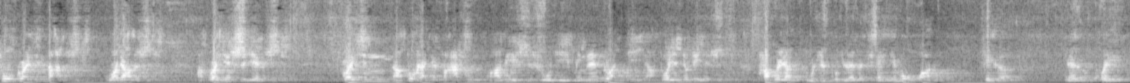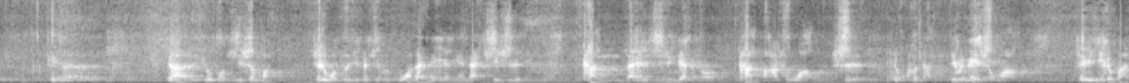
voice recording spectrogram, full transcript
多关心大的事情，国家的事情啊，关心世界的事情，关心啊，多看些杂书啊，历史书籍、名人传记啊，多研究这些事情，它会让你不知不觉的潜移默化中，这个人会这个呃有所提升吧。这是我自己的体会。我在那个年代，其实看在西军店的时候看杂书啊是有困难的，因为那时候啊，这个一个班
